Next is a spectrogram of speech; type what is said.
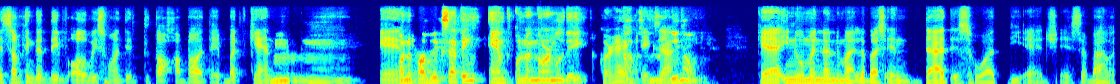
it's something that they've always wanted to talk about it but can't. Mm. And, On a public setting and on a normal day. Correct. Absolutely exactly. no. Kaya inuman lang lumalabas and that is what the edge is about.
